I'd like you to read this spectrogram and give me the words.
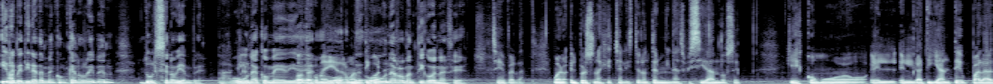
Y Ah, repetirá también con Keanu Reeves en Dulce Noviembre. Ah, o claro. una comedia. Otra comedia o, romanticona. o una romanticona, sí. Sí, es verdad. Bueno, el personaje de Charlize Theron termina suicidándose, que es como el, el gatillante para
